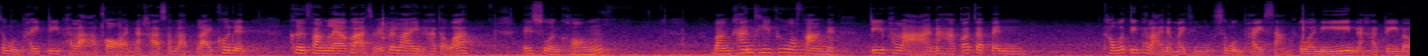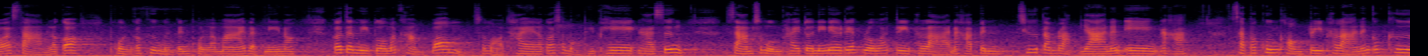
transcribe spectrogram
สมุนไพรตรีผลาก่อนนะคะสำหรับหลายคนเนี่ยเคยฟังแล้วก็อาจจะไม่เป็นไรนะคะ แต่ว่าในส่วนของ บางท่านที่เพิ่งมาฟังเนี่ยตรีผลานะคะก็จะเป็นคำว่าตรีผลาเนี่ยหมายถึงสมุนไพร3 ตัวนี้นะคะตรีแปลว่า 3 แล้วก็ผลก็คือเหมือนเป็นผลไม้แบบนี้เนาะก็จะมีตัวมะขามป้อม สมอไทยแล้วก็สมอพิเภกนะคะซึ่ง 3 สมุนไพรตัวนี้เนี่ยเรียกรวมว่าตรีผลานะคะเป็นชื่อตำรับยานั่นเองนะคะสรรพคุณของตรีผลานั่นก็คือ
